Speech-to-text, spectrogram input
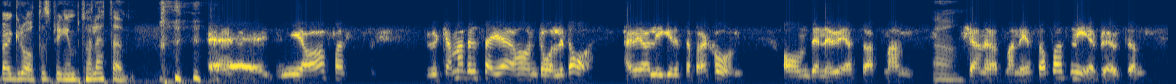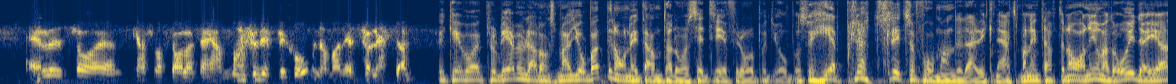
börjar gråta och springer in på toaletten? Eh, ja, fast då kan man väl säga jag har en dålig dag. Eller jag ligger i separation. Om det nu är så att man Ja. känner att man är så pass nedbruten. Eller så eh, kanske man ska hålla sig hemma för depression om man är så ledsen. Det kan ju vara ett problem ibland också. Man har jobbat med någon i ett antal år, säg tre, fyra år på ett jobb och så helt plötsligt så får man det där i knät. Man har inte haft en aning om att oj då, jag,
